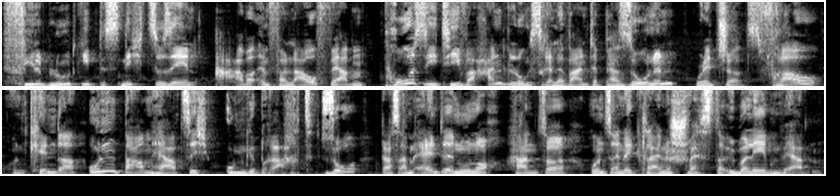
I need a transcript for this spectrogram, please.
viel Blut gibt es nicht zu sehen, aber im Verlauf werden positive handlungsrelevante Personen, Richards Frau und Kinder, unbarmherzig umgebracht. So, dass am Ende nur noch Hunter und seine kleine Schwester überleben werden.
